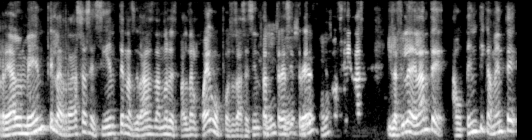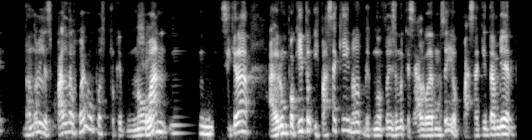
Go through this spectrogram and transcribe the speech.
realmente la raza se siente en las gradas dando la espalda al juego, pues, o sea, se sientan Sí, tres sí, y tres, sí. dos filas, y la fila de adelante, auténticamente dándole la espalda al juego, pues, porque no van ni siquiera a ver un poquito, y pasa aquí, ¿no? No estoy diciendo que sea algo de Hermosillo, pasa aquí también,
